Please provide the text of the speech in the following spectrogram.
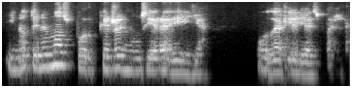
y no tenemos por qué renunciar a ella o darle la espalda.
